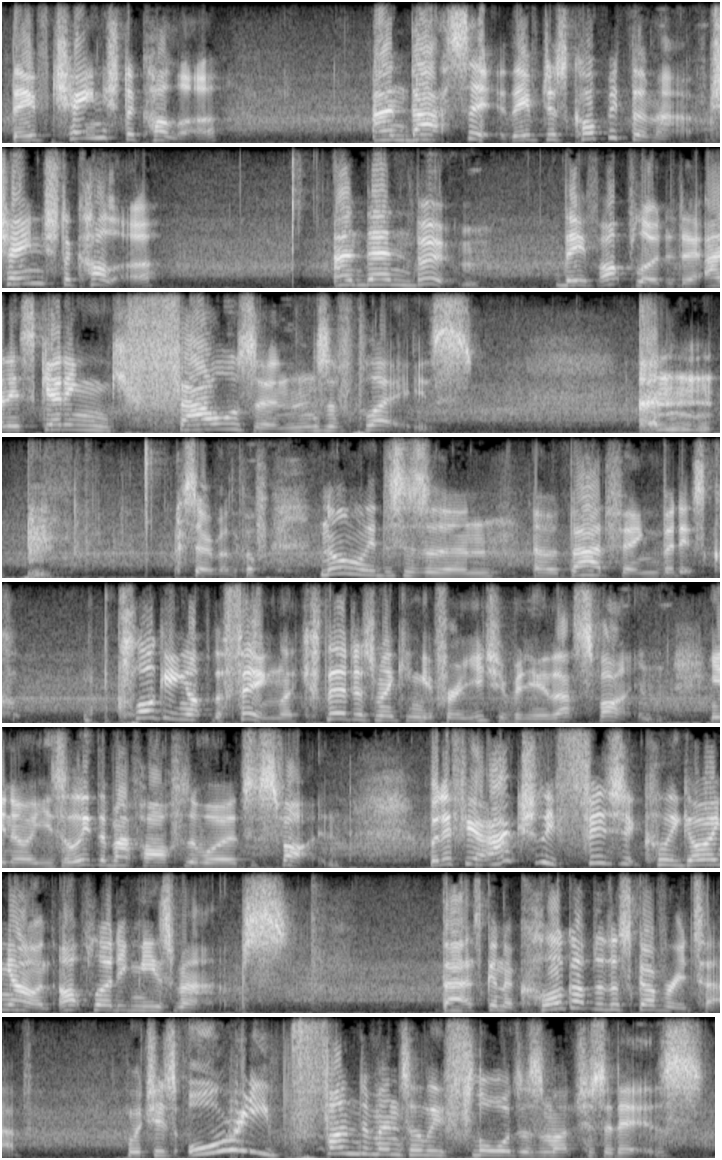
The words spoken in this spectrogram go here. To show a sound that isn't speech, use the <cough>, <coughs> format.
They've changed the color and that's it. They've just copied the map, changed the color, and then boom. They've uploaded it and it's getting thousands of plays. And <coughs> sorry about the cough. Normally this is an, a bad thing, but it's clogging up the thing. Like, if they're just making it for a YouTube video, that's fine. You know, you delete the map afterwards, it's fine. But if you're actually physically going out and uploading these maps, that's going to clog up the Discovery tab, which is already fundamentally flawed as much as it is,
